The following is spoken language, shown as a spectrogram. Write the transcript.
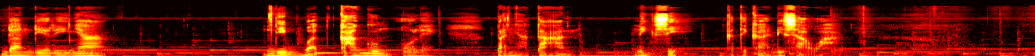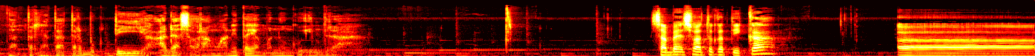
dan dirinya dibuat kagum oleh pernyataan Ningsih ketika di sawah. Dan ternyata terbukti ada seorang wanita yang menunggu Indra. Sampai suatu ketika uh,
